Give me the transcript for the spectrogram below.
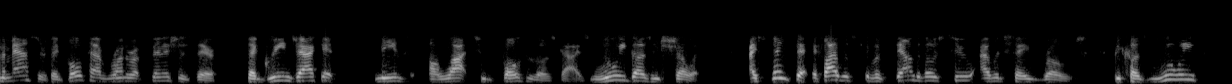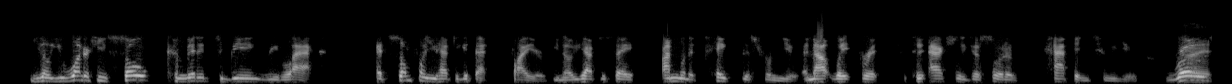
the Masters. They both have runner-up finishes there. That green jacket means a lot to both of those guys. Louis doesn't show it. I think that if I was if it was down to those two, I would say Rose because Louis, you know, you wonder he's so committed to being relaxed. At some point, you have to get that fire. You know, you have to say, "I'm going to take this from you," and not wait for it to actually just sort of happen to you. Rose Right.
